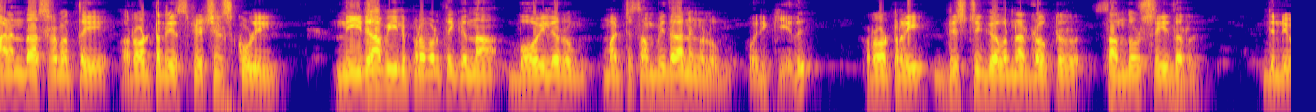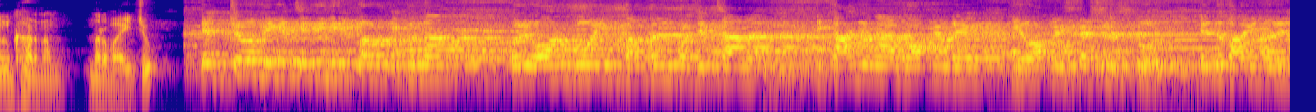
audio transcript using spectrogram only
ആനന്ദാശ്രമത്തെ റോട്ടറി സ്പെഷ്യൽ സ്കൂളിൽ നീരാവിയിൽ പ്രവർത്തിക്കുന്ന ബോയിലറും മറ്റ് സംവിധാനങ്ങളും ഒരുക്കിയത്. Rotary district governor doctor Santhosh Sreedhar ഇതിന്റെ ഉദ്ഘാടനം നിർവഹിച്ചു. ഏറ്റവും മികച്ച രീതിയിൽ പ്രവർത്തിക്കുന്ന ഒരു ഓൺ ഗോയിങ് പെർമനന്റ് പ്രൊജക്റ്റാണ് ഈ കാഞ്ഞങ്ങാട് റോട്ടറിയുടെ ഈ റോട്ടറി സ്പെഷ്യൽ സ്കൂൾ എന്ന് പറയുന്നതിൽ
